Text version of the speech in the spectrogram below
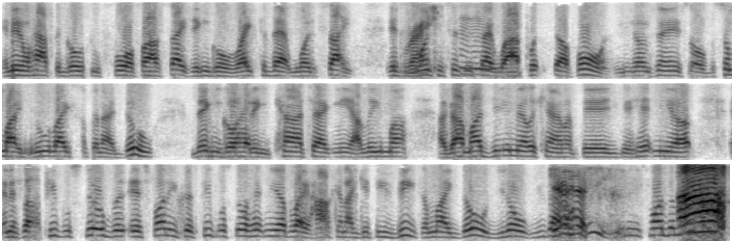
and they don't have to go through four or five sites. They can go right to that one site. It's one Right. consistent Mhm. site where I put stuff on. You know what I'm saying? So if somebody do like something I do, they can go ahead and contact me. I leave my, I got my Gmail account up there. You can hit me up. And it's like people still, but it's funny because people still hit me up like, how can I get these beats? I'm like, dude, you don't, you got Yes. to leave. You need fundamentals. Ah!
